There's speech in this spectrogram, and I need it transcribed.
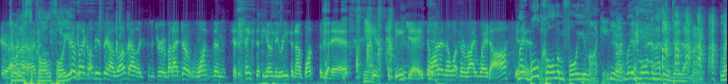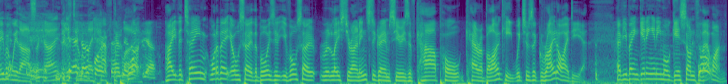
too. Oh. Do you want us to call for you? Because like obviously I love Alex and Drew, but I don't want them to think that the only reason I want them there Yeah. is to DJ. So I don't know what the right way to ask it Mate, is. we'll call them for you, Mikey. Like, we're more than happy to do that, mate. Leave it with us, okay? And just yeah, tell go them they for have it, to man. play. What- Yeah. Hey, the team. What about also the boys? You've also released your own Instagram series of Carpool Karaoke, which was a great idea. Have you been getting any more guests on for that one?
